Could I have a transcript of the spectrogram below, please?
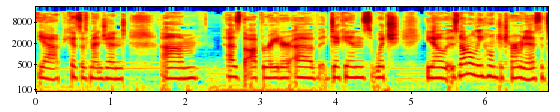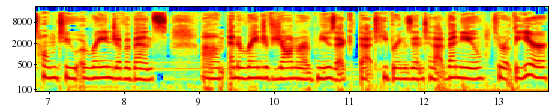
Yeah, because as mentioned, um, as the operator of Dickens, which you know is not only home to Terminus, it's home to a range of events um, and a range of genre of music that he brings into that venue throughout the year.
